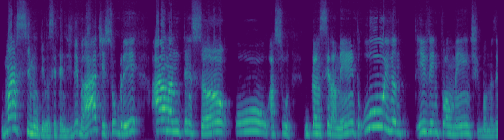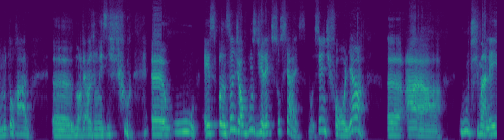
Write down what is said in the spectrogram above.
O máximo que você tem de debate é sobre a manutenção ou a su, o cancelamento ou eventualmente, bom, mas é muito raro, uh, na verdade não existe uh, o, a expansão de alguns direitos sociais. Se a gente for olhar a última lei,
